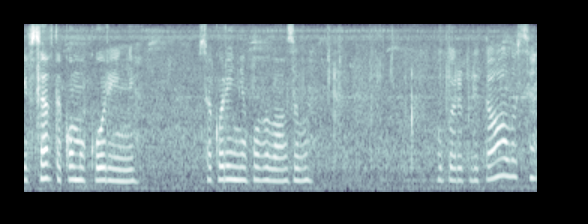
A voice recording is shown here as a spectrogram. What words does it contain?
і все в такому корінні. Все коріння повилазило. Поперепліталося.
